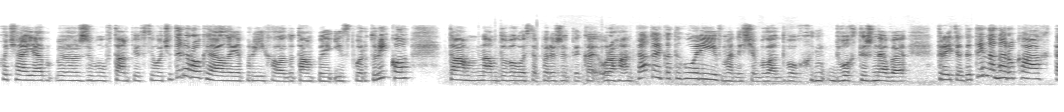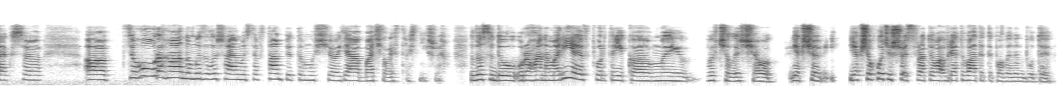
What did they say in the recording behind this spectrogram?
хоча я е, живу в Тампі всього 4 роки, але я приїхала до Тампи із Пуерто-Ріко. Там нам довелося пережити ураган п'ятої категорії. В мене ще була двох, двохтижнева третя дитина на руках. Так що цього урагану ми залишаємося в Тампі, тому що я бачила і страшніше. З досвіду урагана Марія в Пуерто-Ріко ми вивчили, що якщо, якщо хочеш щось врятува- врятувати, ти повинен бути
